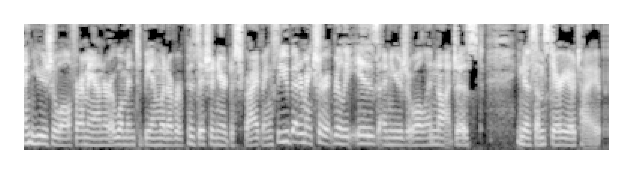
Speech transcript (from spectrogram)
unusual for a man or a woman to be in whatever position you're describing. So you better make sure it really is unusual and not just, you know, some stereotype.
